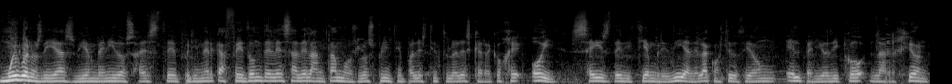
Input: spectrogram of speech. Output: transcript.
Muy buenos días, bienvenidos a este primer café donde les adelantamos los principales titulares que recoge hoy, 6 de diciembre, Día de la Constitución, el periódico La Región.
